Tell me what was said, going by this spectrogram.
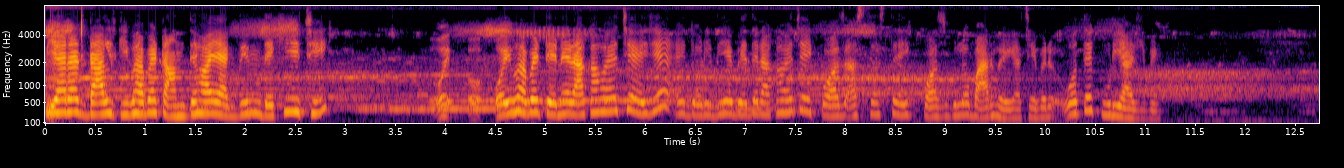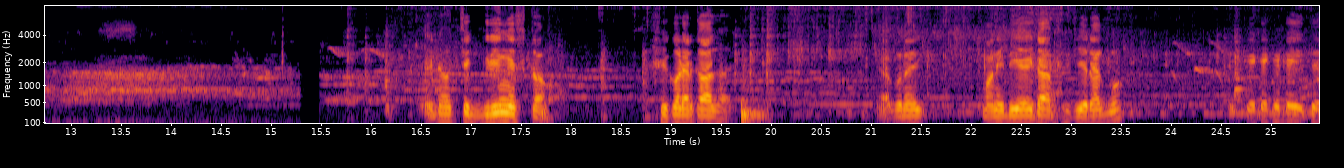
পেয়ারার ডাল কীভাবে টানতে হয় একদিন দেখিয়েছি। ওই, ওইভাবে টেনে রাখা হয়েছে, এই যে, এই দড়ি দিয়ে বেঁধে রাখা হয়েছে, এই কজ, আস্তে আস্তে এই কজগুলো বার হয়ে গেছে, এবারে ওতে কুড়ি আসবে। এটা হচ্ছে গ্রিং স্টক, শিকড়ের কাজ হয়। এখন এই পানি দিয়ে এটা ভিজিয়ে রাখব কেটে কেটে এতে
